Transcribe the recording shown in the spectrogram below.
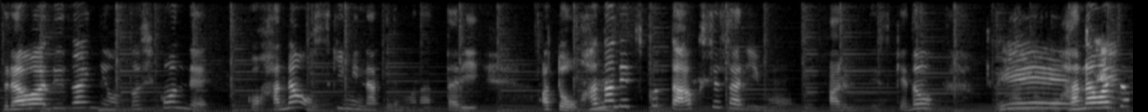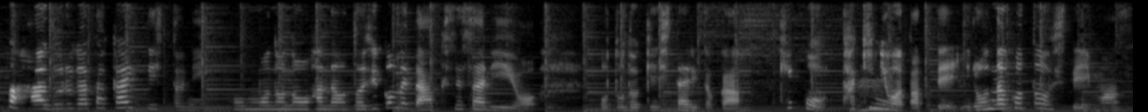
フラワーデザインに落とし込んでこう花を好きになってもらったりあとお花で作ったアクセサリーもあるんですけど、えー、お花はちょっとハードルが高いって人に本物のお花を閉じ込めたアクセサリーをお届けしたりとか結構多岐にわたっていろんなことをしています。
